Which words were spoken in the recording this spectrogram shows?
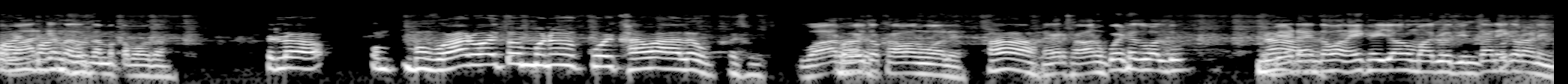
પાણી બાણી તમે કમાવતા? એટલે વાર હોય તો મને કોઈ ખાવા આલે કશું. વાર હોય તો ખાવાનું હાલે હા. નગર ખાવાનું કોઈ નથી હાલતું બે ટાઈમ તમારે અહીં ખાઈ જવાનું મારું ચિંતા નહીં કરવાની.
